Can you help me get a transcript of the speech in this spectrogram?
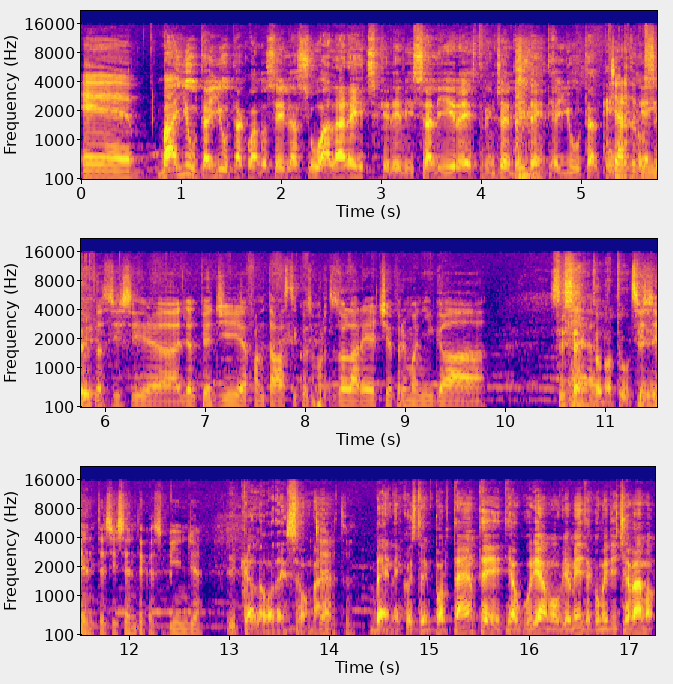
E Ma aiuta, aiuta quando sei lassù alla Rec che devi salire stringendo i denti, aiuta il pubblico. certo che sì. aiuta, sì sì, eh, gli alpeggi è fantastico, soprattutto la Recce, Premaniga. Si sentono eh, tutti Si sente, si sente che spinge. il calore, insomma. Certo. Bene, questo è importante e ti auguriamo ovviamente, come dicevamo,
